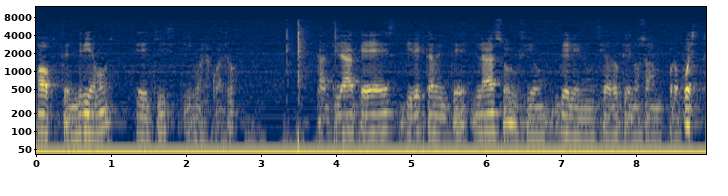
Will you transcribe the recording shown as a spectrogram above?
obtendríamos x igual a 4 cantidad que es directamente la solución del enunciado que nos han propuesto.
